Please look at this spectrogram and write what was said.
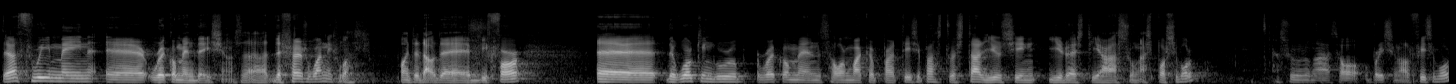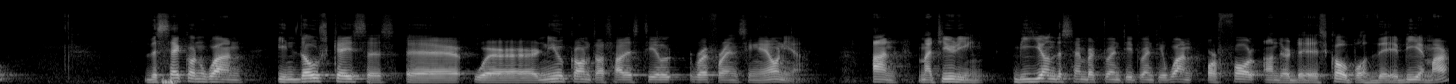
There are three main uh, recommendations. Uh, the first one, it was pointed out uh, before, uh, the working group recommends our market participants to start using EuroSTR as soon as possible, as soon as operational feasible. The second one, in those cases uh, where new contracts are still referencing EONIA, and maturing beyond December 2021 or fall under the scope of the BMR,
